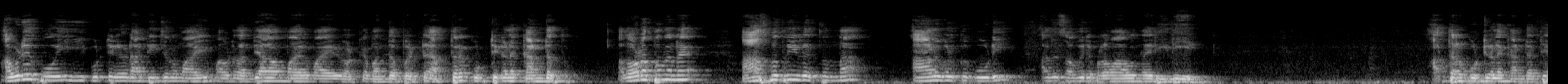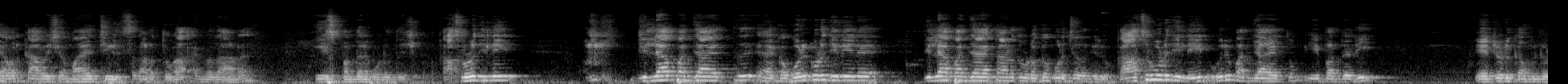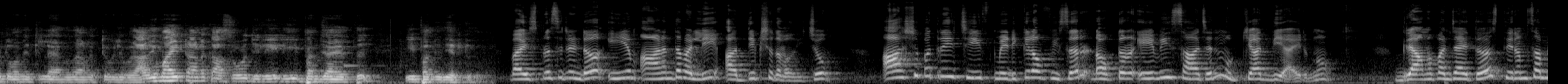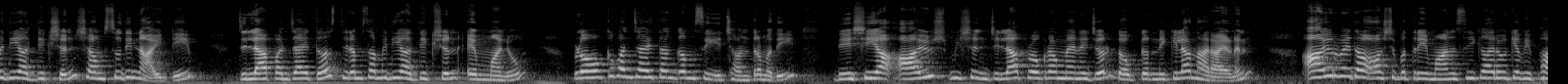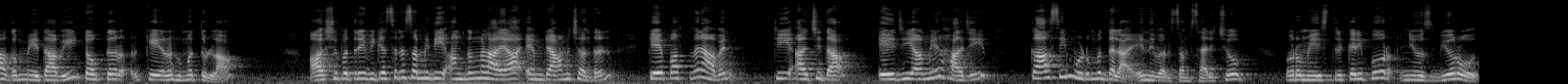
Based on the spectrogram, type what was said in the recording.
അവിടെ പോയി ഈ കുട്ടികളുടെ ആ ടീച്ചറുമായും അവിടുത്തെ അധ്യാപകന്മാരുമായും ഒക്കെ ബന്ധപ്പെട്ട് അത്തരം കുട്ടികളെ കണ്ടെത്തും. അതോടൊപ്പം തന്നെ ആസ്പത്രിയിലെത്തുന്ന ആളുകൾക്ക് കൂടി അത് സൗകര്യപ്രദമാകുന്ന രീതിയിൽ അത്തരം കുട്ടികളെ കണ്ടെത്തി അവർക്ക് ആവശ്യമായ ചികിത്സ നടത്തുക എന്നതാണ് ഈ സ്പന്ദനം കൊണ്ട് ഉദ്ദേശിക്കുന്നത്. കാസർഗോഡ് ജില്ലയിൽ ജില്ലാ പഞ്ചായത്ത് കോഴിക്കോട് ജില്ലയിലെ ജില്ലാ പഞ്ചായത്താണ് തുടക്കം കുറിച്ചതെങ്കിലും കാസർഗോഡ് ജില്ലയിൽ ഒരു പഞ്ചായത്തും ഈ പദ്ധതി ഏറ്റെടുക്കാൻ മുന്നോട്ട് വന്നിട്ടില്ല എന്നതാണ് ഏറ്റവും വലിയ ആദ്യമായിട്ടാണ് കാസർഗോഡ് ജില്ലയിൽ ഈ പഞ്ചായത്ത് ഈ പദ്ധതി ഏറ്റെടുക്കുന്നത് vice president E M Anandavalli അധ്യക്ഷത വഹിച്ചു. ആശുപത്രി chief medical officer doctor A V Sajan മുഖ്യാതിഥിയായിരുന്നു. ഗ്രാമപഞ്ചായത്ത് സ്ഥിരം സമിതി അധ്യക്ഷൻ ഷംസുദ്ദീൻ ഐ ജില്ലാ പഞ്ചായത്ത് സ്ഥിരം സമിതി അധ്യക്ഷൻ എം മനു ബ്ലോക്ക് പഞ്ചായത്ത് അംഗം സി ചന്ദ്രമതി ദേശീയ ആയുഷ് മിഷൻ ജില്ലാ program manager doctor Nikhila Narayanan Ayurveda ആശുപത്രി മാനസികാരോഗ്യ വിഭാഗം മേധാവി ഡോക്ടർ കെ റഹ്മത്തുള്ള ആശുപത്രി വികസന സമിതി അംഗങ്ങളായ M Ramachandran K Padmanabhan T Ajitha A G Ameer Haji Kasim Udumbanthala എന്നിവർ സംസാരിച്ചു. ഉറുമേസ് തൃക്കരിപ്പൂർ ന്യൂസ് ബ്യൂറോ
